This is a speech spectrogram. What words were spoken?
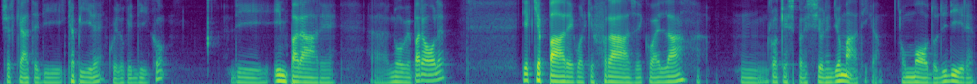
cercate di capire quello che dico, di imparare uh, nuove parole, di acchiappare qualche frase qua e là, mm, qualche espressione idiomatica o modo di dire.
